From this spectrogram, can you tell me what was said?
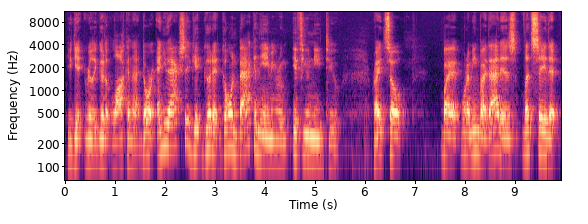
You get really good at locking that door. And you actually get good at going back in the aiming room if you need to. Right? So by what I mean by that is let's say that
